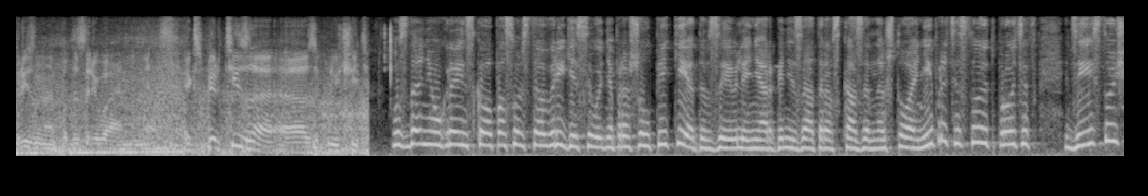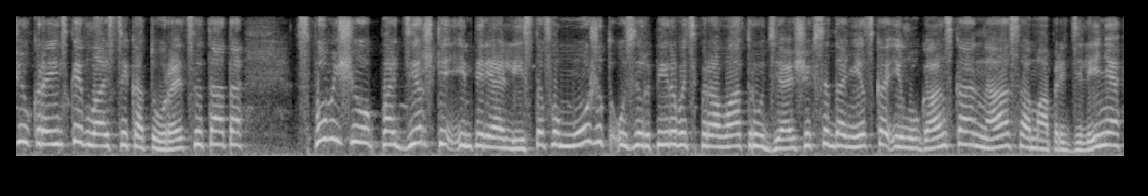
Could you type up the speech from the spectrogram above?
признаны подозреваемыми. Экспертиза э, заключительная. У здания украинского посольства в Риге сегодня прошел пикет. В заявлении организаторов сказано, что они протестуют против действующей украинской власти, которая, цитата, с помощью поддержки империалистов может узурпировать права трудящихся Донецка и Луганска на самоопределение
